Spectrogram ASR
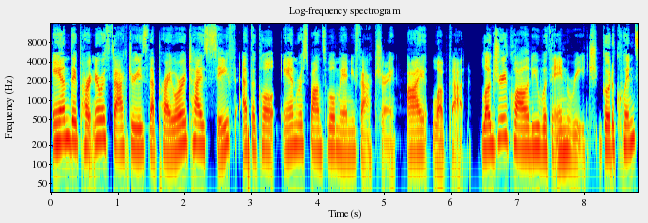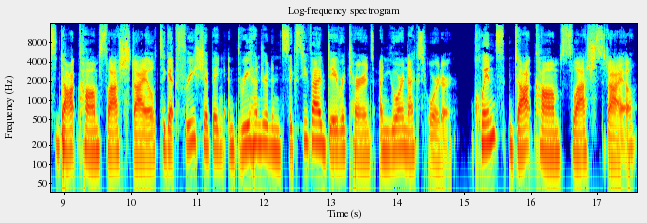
And they partner with factories that prioritize safe, ethical, and responsible manufacturing. I love that. Luxury quality within reach. Go to quince.com slash style to get free shipping and 365 day returns on your next order. Quince.com slash style.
